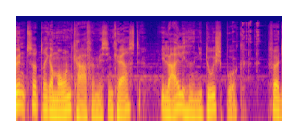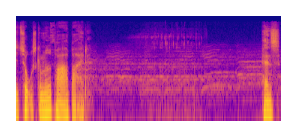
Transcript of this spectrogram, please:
Günther drikker morgenkaffe med sin kæreste i lejligheden i Duisburg, før de to skal møde på arbejde. Hans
